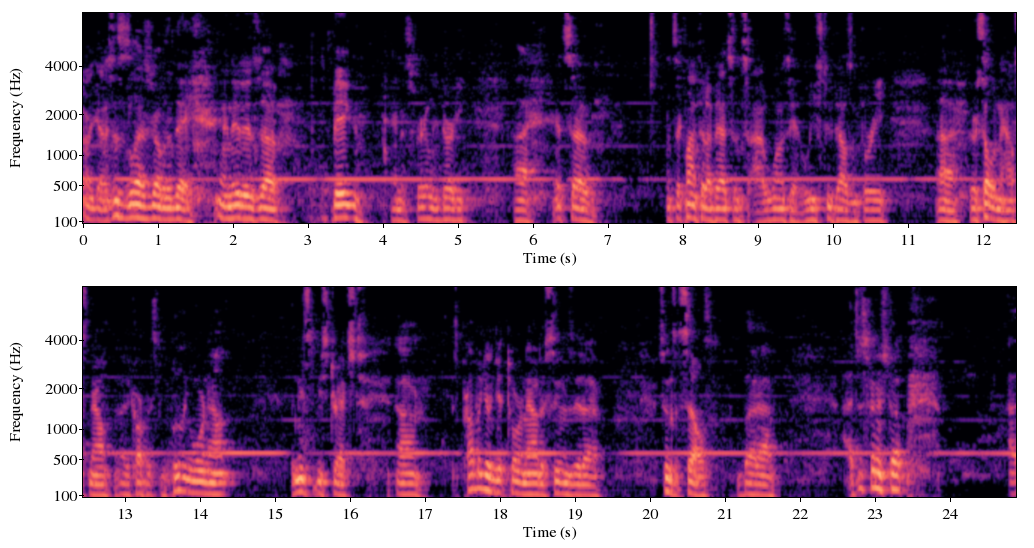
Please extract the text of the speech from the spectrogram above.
All right, guys, this is the last job of the day, and it is uh, big and it's fairly dirty. Uh, it's a uh, it's a client that I've had since I want to say at least 2003. Uh, they're selling the house now. Uh, the carpet's completely worn out. It needs to be stretched. Uh, it's probably going to get torn out as soon as it uh, as soon as it sells. But uh, I just finished up. I, I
